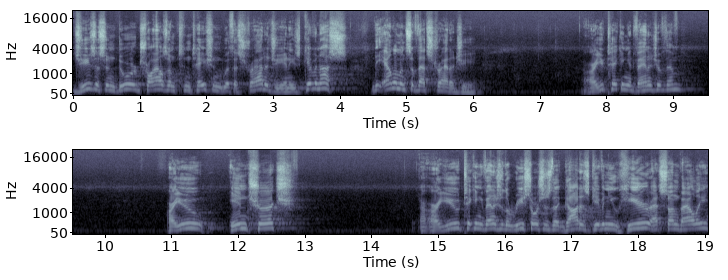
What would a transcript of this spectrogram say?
Jesus endured trials and temptation with a strategy, and He's given us the elements of that strategy. Are you taking advantage of them? Are you in church? Are you taking advantage of the resources that God has given you here at Sun Valley?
